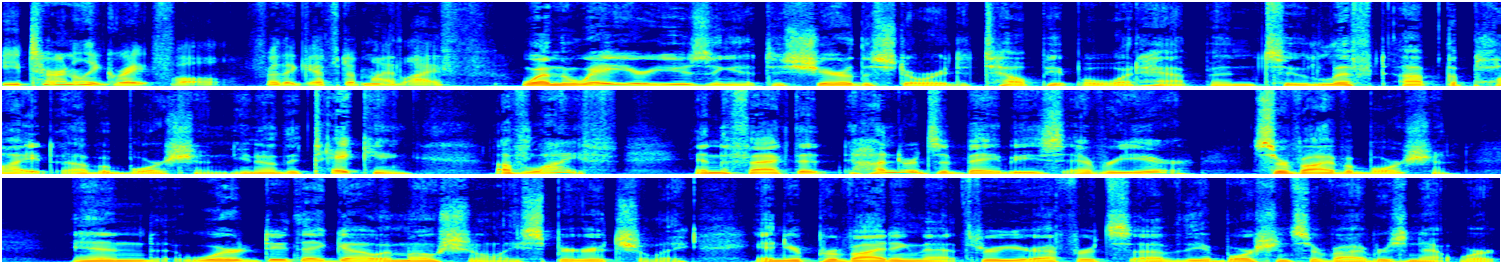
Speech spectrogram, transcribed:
eternally grateful for the gift of my life. When the way you're using it to share the story, to tell people what happened, to lift up the plight of abortion, you know, the taking of life, and the fact that hundreds of babies every year survive abortion. And where do they go emotionally, spiritually? And you're providing that through your efforts of the Abortion Survivors Network.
